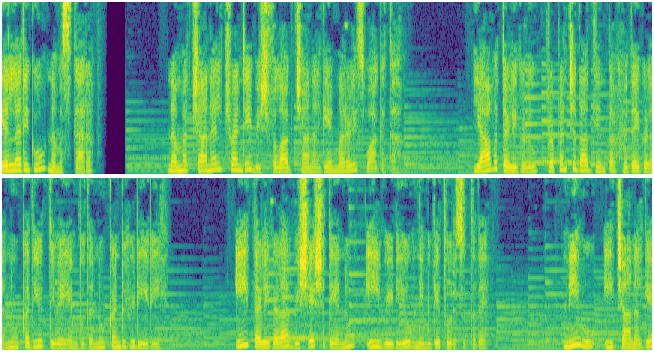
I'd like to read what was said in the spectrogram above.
ಎಲ್ಲರಿಗೂ ನಮಸ್ಕಾರ. ನಮ್ಮ ಚಾನೆಲ್ ಟ್ವೆಂಟಿ ವಿಶ್ವಲಾಗ್ ಚಾನೆಲ್ಗೆ ಮರಳಿ ಸ್ವಾಗತ. ಯಾವ ತಳಿಗಳು ಪ್ರಪಂಚದಾದ್ಯಂತ ಹೃದಯಗಳನ್ನು ಕದಿಯುತ್ತಿವೆ ಎಂಬುದನ್ನು ಕಂಡುಹಿಡಿಯಿರಿ. ಈ ತಳಿಗಳ ವಿಶೇಷತೆಯನ್ನು ಈ ವಿಡಿಯೋ ನಿಮಗೆ ತೋರಿಸುತ್ತದೆ. ನೀವು ಈ ಚಾನೆಲ್ಗೆ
